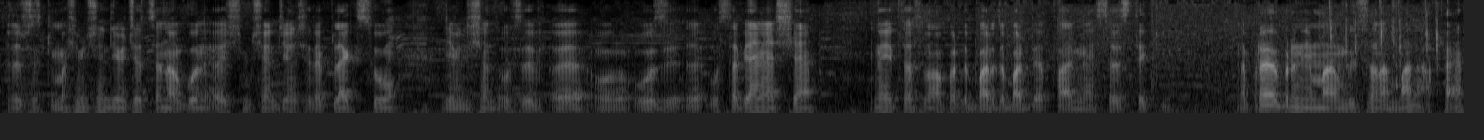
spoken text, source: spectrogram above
Przede wszystkim 89 oceny ogólnej, 89 refleksu, 90 uz, e, e, ustawiania się. No i to są naprawdę bardzo, bardzo fajne statystyki. Na prawej obronie mamy Wilsona Manafę,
